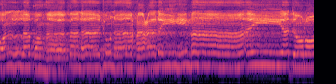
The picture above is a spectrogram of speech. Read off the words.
طلقها فلا جناح عليهما أن يتراجعا.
